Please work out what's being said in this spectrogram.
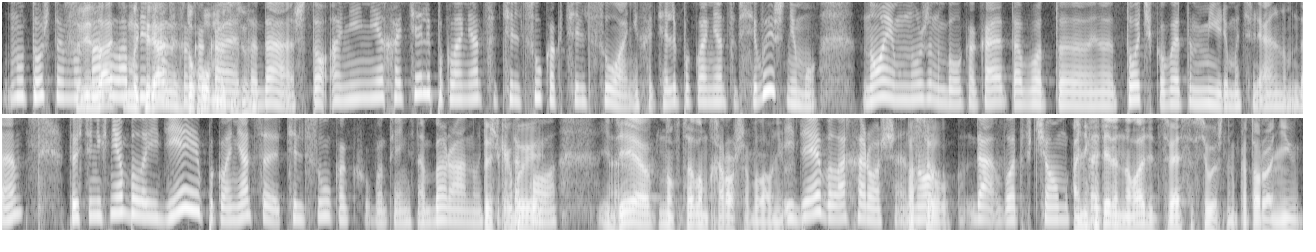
Ну, то, что им нужна была материальность с привязка духовностью. какая-то, да, что они не хотели поклоняться тельцу как тельцу, они хотели поклоняться Всевышнему, но им нужна была какая-то вот э, точка в этом мире материальном, да. То есть у них не было идеи поклоняться тельцу как, вот, я не знаю, барану, То есть, типа как бы, такого. Идея, ну, в целом хорошая была у них. Идея была хорошая, Посыл. но да, вот в чем. Они хотели наладить связь со Всевышним, которую они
